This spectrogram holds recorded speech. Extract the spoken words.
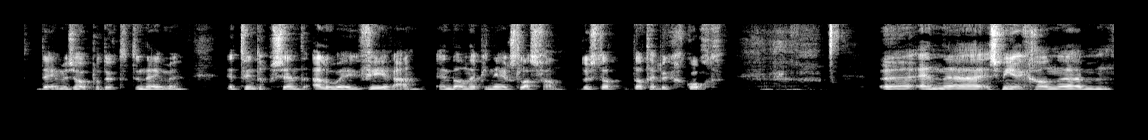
80% DMSO-product te nemen en 20% aloe vera. En dan heb je nergens last van. Dus dat, dat heb ik gekocht. En, en, smeer ik gewoon um,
